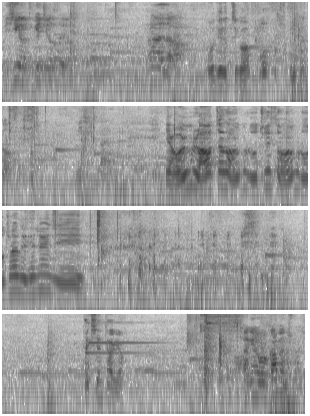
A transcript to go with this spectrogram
미시경 두개 찍었어요. 하나에다가 어디다 찍어? 이거 미식가. 야 얼굴 나왔잖아 얼굴 노출했어 얼굴 노출하는데 해줘야지 백신 타격. 자기 얼굴 까면 좋아지.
